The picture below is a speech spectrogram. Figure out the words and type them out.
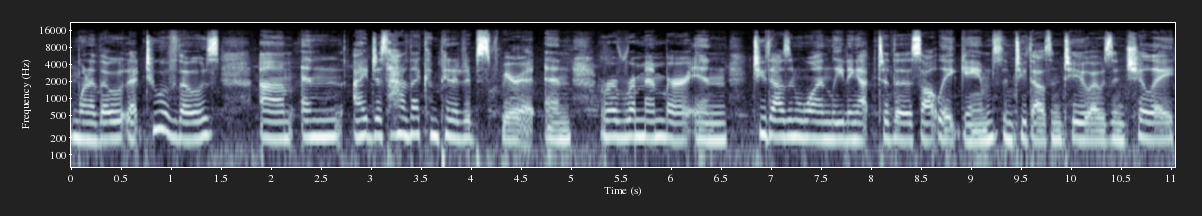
one of those, at two of those, um, and I just have that competitive spirit. And re- remember in 2001, leading up to the Salt Lake Games in 2002, I was in Chile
